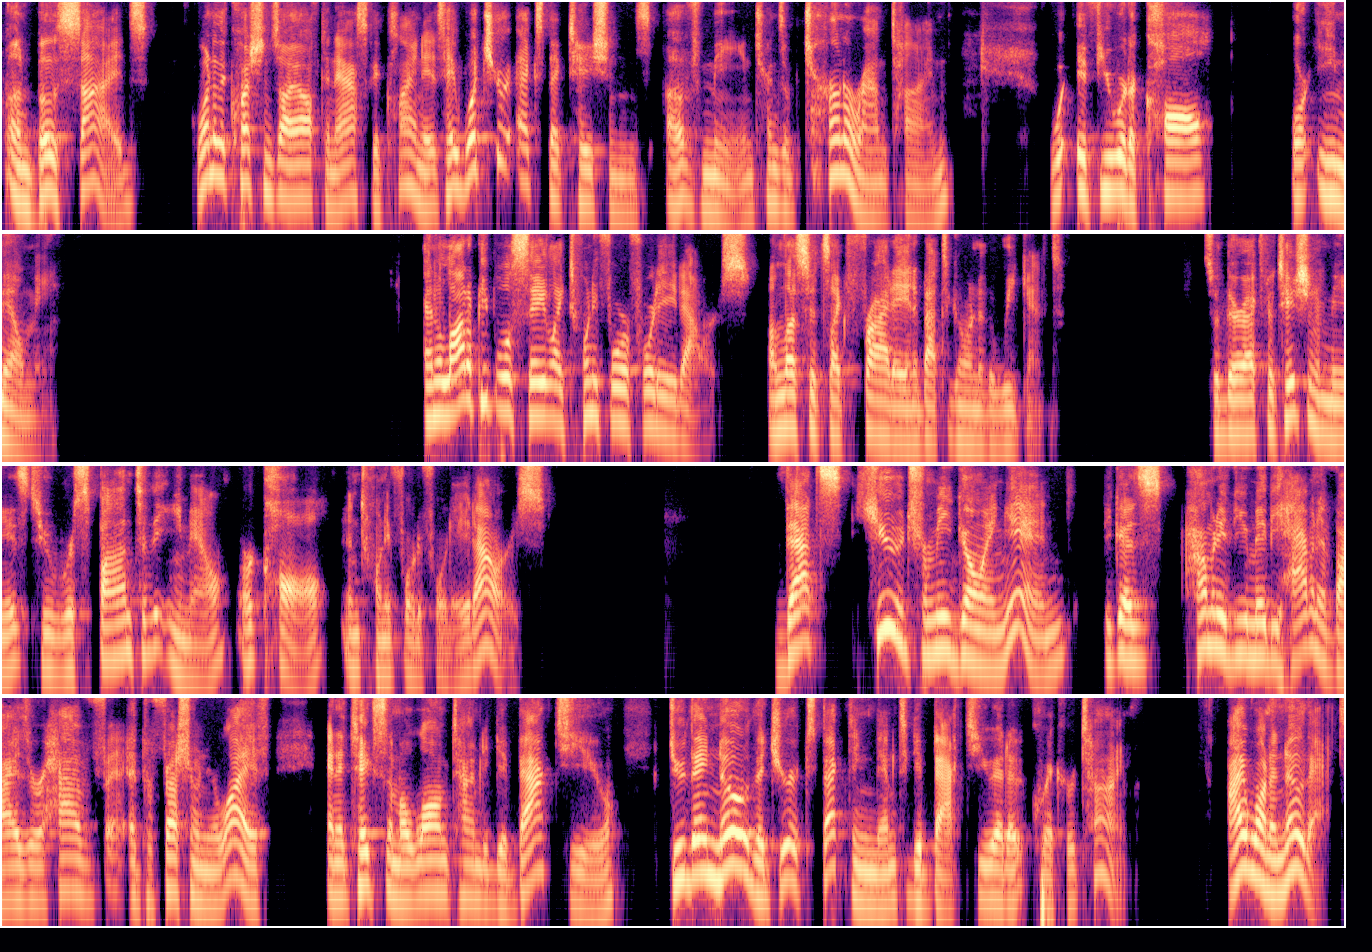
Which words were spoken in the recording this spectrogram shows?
on both sides one of the questions I often ask a client is, Hey, what's your expectations of me in terms of turnaround time if you were to call or email me? And a lot of people will say like 24 or 48 hours, unless it's like Friday and about to go into the weekend. So their expectation of me is to respond to the email or call in 24 to 48 hours. That's huge for me going in because how many of you maybe have an advisor, have a professional in your life, and it takes them a long time to get back to you? Do they know that you're expecting them to get back to you at a quicker time? I want to know that.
